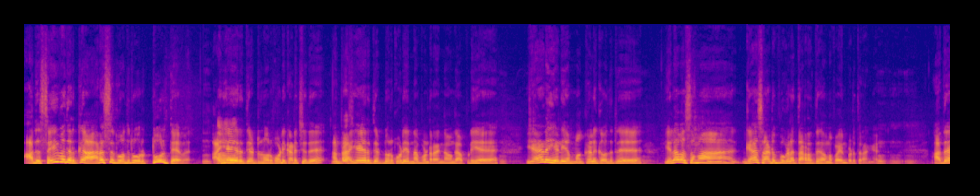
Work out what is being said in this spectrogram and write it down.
அது செய்வதற்கு அரசுக்கு வந்துட்டு ஒரு டூல் தேவை. ஐயாயிரத்தி எட்நூறு கோடி கிடைச்சது. அந்த ஐயாயிரத்தி எட்நூறு கோடி என்ன பண்றாங்க அவங்க? அப்படியே ஏழை எளிய மக்களுக்கு வந்துட்டு இலவசமா கேஸ் அடுப்புகளை தர்றதுக்கு அவங்க பயன்படுத்துறாங்க. அதை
